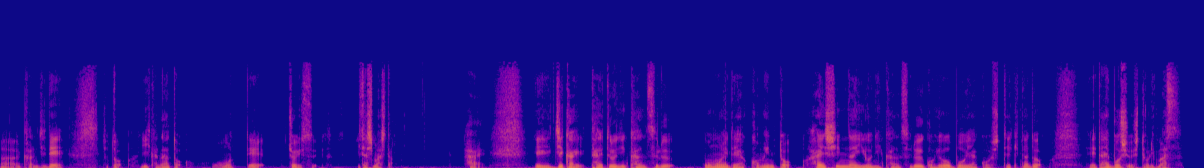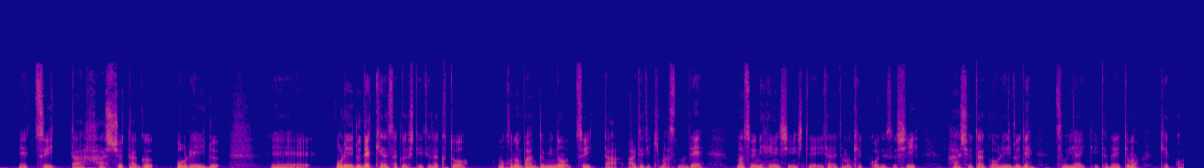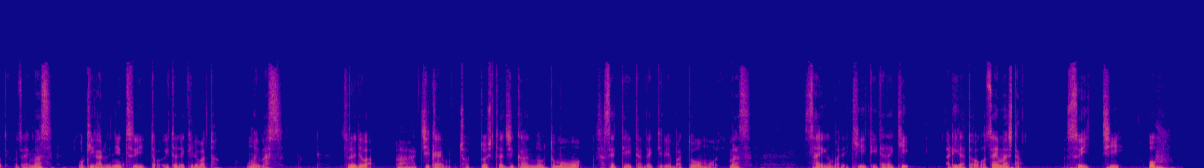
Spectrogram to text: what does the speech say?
な感じで、ちょっといいかなと思ってチョイスいたしました。はい。えー、次回タイトルに関する思い出やコメント、配信内容に関するご要望やご指摘など、えー、大募集しております。えー、Twitter、ハッシュタグ、オレイル、えー、オレイルで検索していただくと、この番組の Twitter 出てきますので、まあ、それに返信していただいても結構ですし、ハッシュタグオレイルでつぶやいていただいても結構でございます。お気軽にツイートいただければと思います。それでは、次回もちょっとした時間のお供をさせていただければと思います。最後まで聞いていただきありがとうございました。スイッチオフ。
